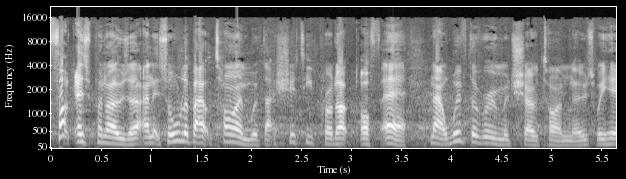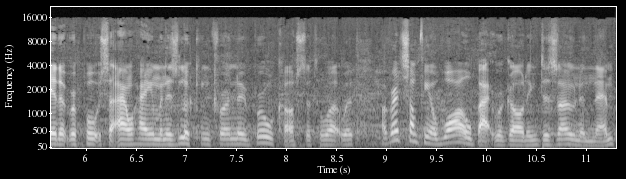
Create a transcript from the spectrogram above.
fuck Espinoza, and it's all about time with that shitty product off air. Now, with the rumoured Showtime news, we hear that reports that Al Haymon is looking for a new broadcaster to work with. I read something a while back regarding DAZN and them.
